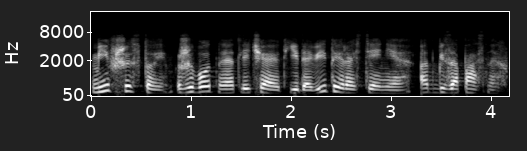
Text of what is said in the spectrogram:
Миф шестой. Животные отличают ядовитые растения от безопасных.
